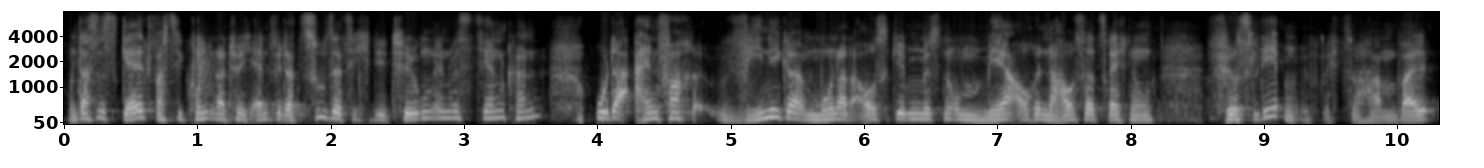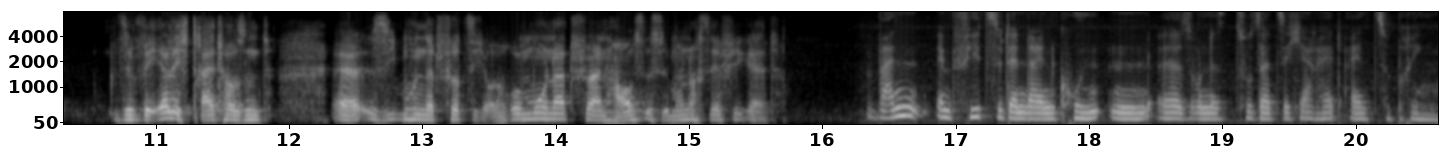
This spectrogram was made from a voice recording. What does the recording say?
Und das ist Geld, was die Kunden natürlich entweder zusätzlich in die Tilgung investieren können oder einfach weniger im Monat ausgeben müssen, um mehr auch in der Haushaltsrechnung fürs Leben übrig zu haben. Weil, sind wir ehrlich, 3.740 Euro im Monat für ein Haus ist immer noch sehr viel Geld. Wann empfiehlst du denn deinen Kunden, äh, so eine Zusatzsicherheit einzubringen?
